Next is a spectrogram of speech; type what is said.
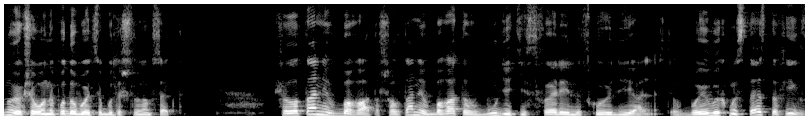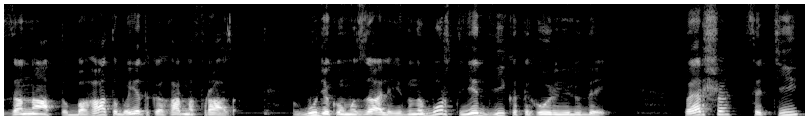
Ну, якщо вам не подобається бути членом секти. Шарлатанів багато. Шарлатанів багато в будь-якій сфері людської діяльності. В бойових мистецтвах їх занадто багато, бо є така гарна фраза. В будь-якому залі єдиноборств є дві категорії людей. Перша це ті,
